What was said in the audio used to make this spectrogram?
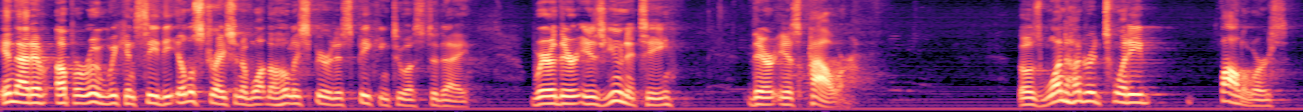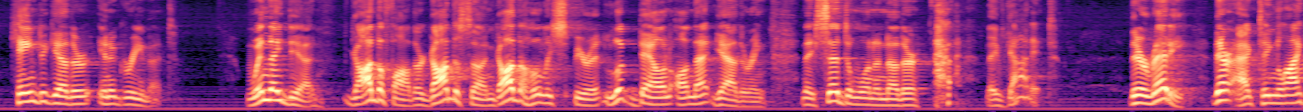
In that upper room, we can see the illustration of what the Holy Spirit is speaking to us today. Where there is unity, there is power. Those 120 followers came together in agreement. When they did, God the Father, God the Son, God the Holy Spirit looked down on that gathering. They said to one another, They've got it. They're ready. They're acting like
